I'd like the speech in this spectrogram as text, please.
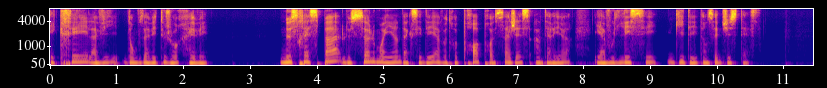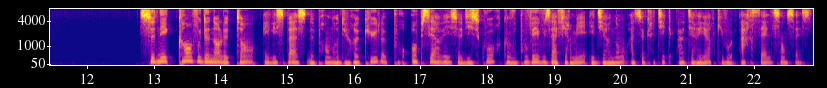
et créer la vie dont vous avez toujours rêvé. Ne serait-ce pas le seul moyen d'accéder à votre propre sagesse intérieure et à vous laisser guider dans cette justesse? Ce n'est qu'en vous donnant le temps et l'espace de prendre du recul pour observer ce discours que vous pouvez vous affirmer et dire non à ce critique intérieur qui vous harcèle sans cesse.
